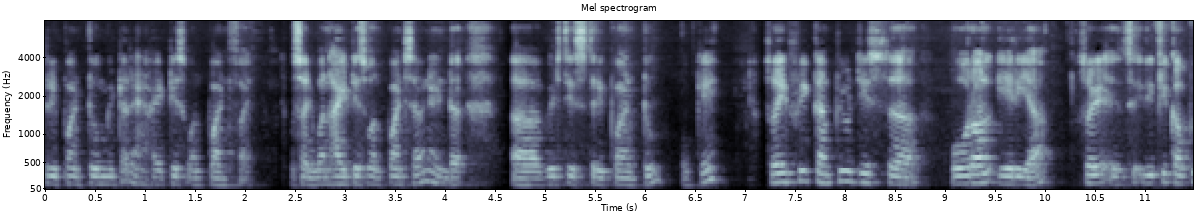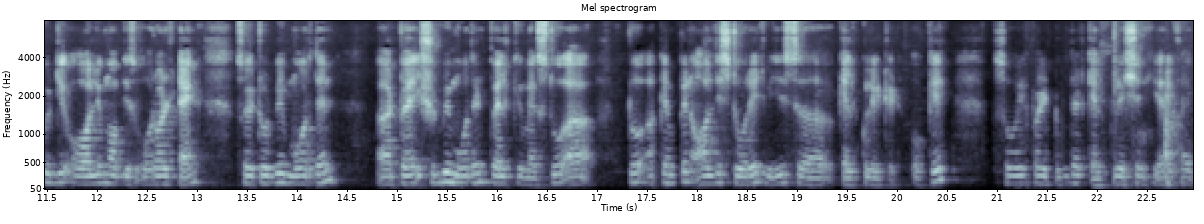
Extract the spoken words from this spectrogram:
3.2 meter and height is 1.5 sorry one height is 1.7 and uh, uh, width is 3.2 okay? So if we compute this uh, overall area so if you compute the volume of this overall tank so it would be more than uh, 12 it should be more than 12 cumex to uh, to accompany all the storage which is uh, calculated okay? So if i do that calculation here if i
